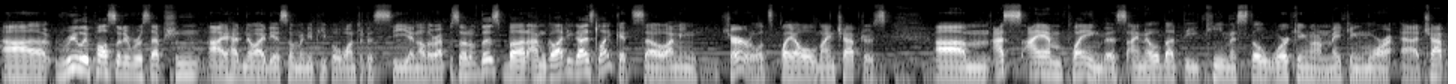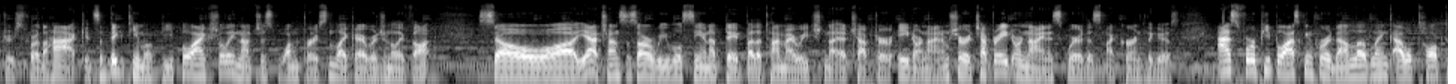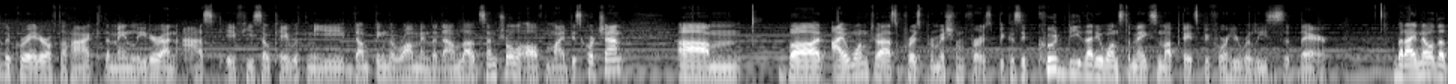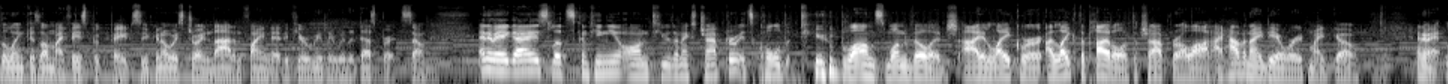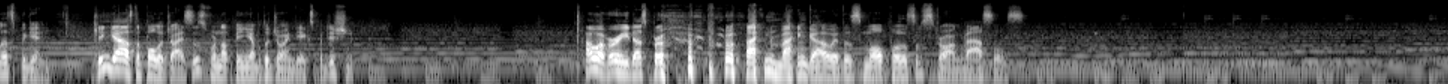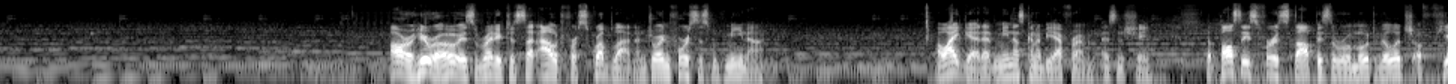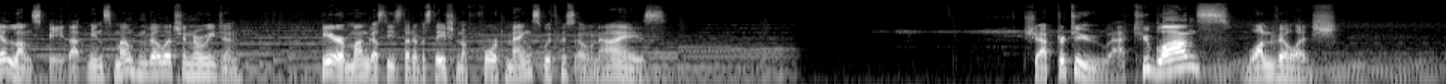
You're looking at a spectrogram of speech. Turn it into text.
Uh, really positive reception. I had no idea so many people wanted to see another episode of this, but I'm glad you guys like it. So, I mean, sure, let's play all nine chapters. Um, as I am playing this, I know that the team is still working on making more uh, chapters for the hack. It's a big team of people, actually, not just one person like I originally thought. So, uh, yeah, chances are we will see an update by the time I reach uh, chapter 8 or 9. I'm sure chapter 8 or 9 is where this hack currently goes. As for people asking for a download link, I will talk to the creator of the hack, the main leader, and ask if he's okay with me dumping the ROM in the download central of my Discord chat. Um, but I want to ask for his permission first, because it could be that he wants to make some updates before he releases it there. But I know that the link is on my Facebook page, so you can always join that and find it if you're really, really desperate, so... Anyway, guys, let's continue on to the next chapter. It's called Two Blondes, One Village. I like where I like the title of the chapter a lot. I have an idea where it might go. Anyway, let's begin. King Gast apologizes for not being able to join the expedition. However, he does pro provide Mangs with a small post of strong vassals. Our hero is ready to set out for Scrubland and join forces with Mina. Oh, I get it. Mina's gonna be Ephraim, isn't she? The posse's first stop is the remote village of Fjellandsby. That means mountain village in Norwegian. Here, Mangs sees the devastation of Fort Mangs with his own eyes. Chapter 2. Uh, two blondes, one village.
